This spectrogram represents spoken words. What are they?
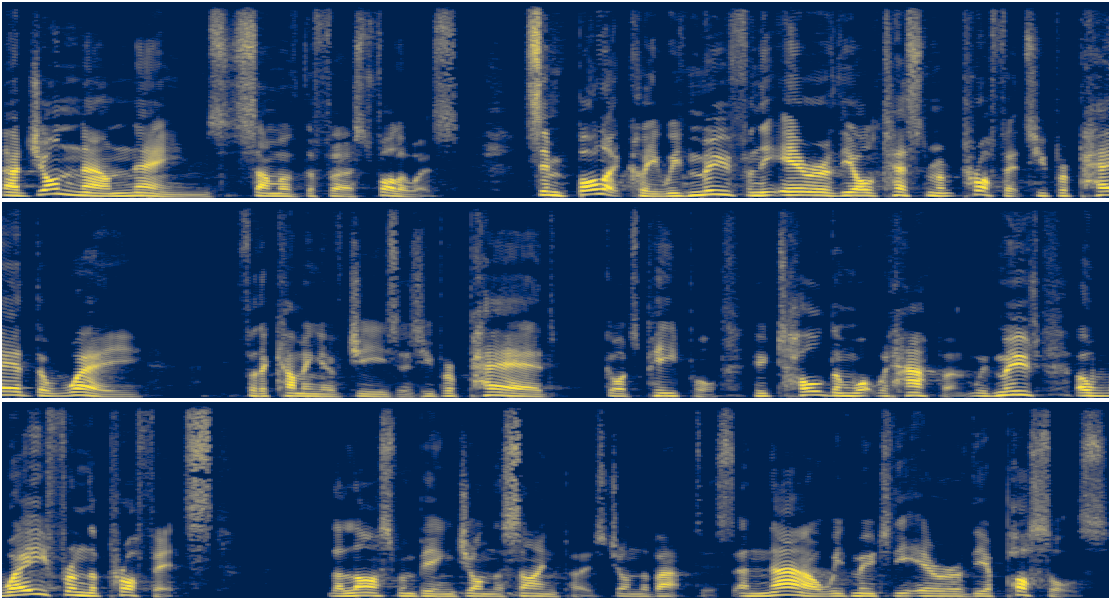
Now, John now names some of the first followers. Symbolically, we've moved from the era of the Old Testament prophets who prepared the way for the coming of Jesus, who prepared God's people, who told them what would happen. We've moved away from the prophets, the last one being John the signpost, John the Baptist. And now we've moved to the era of the apostles.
